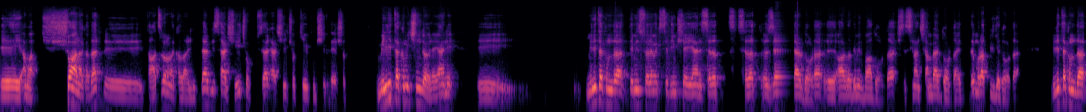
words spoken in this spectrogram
e, ama şu ana kadar e, tatil olana kadar ligler biz her şeyi çok güzel, her şeyi çok keyifli bir şekilde yaşadık. Milli takım için de öyle. Yani e, milli takımda demin söylemek istediğim şey yani Sedat Sedat Özer de orada, e, Arda Demirbağ da orada, işte Sinan Çember de oradaydı, Murat Bilge de orada. Milli takımda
